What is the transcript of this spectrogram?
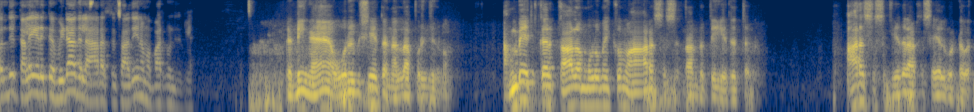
வந்து தலையெடுக்க விடாதுல ஆர்எஸ்எஸ்? அதையும் நம்ம பார்க்க வேண்டியிருக்கல நீங்க ஒரு விஷயத்தை நல்லா புரிஞ்சுக்கணும். அம்பேத்கர் காலம் முழுமைக்கும் ஆர் எஸ் எஸ் சித்தாந்தத்தை எதிர்த்தவர். ஆர் எஸ் எஸ் எதிராக செயல்பட்டவர்.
